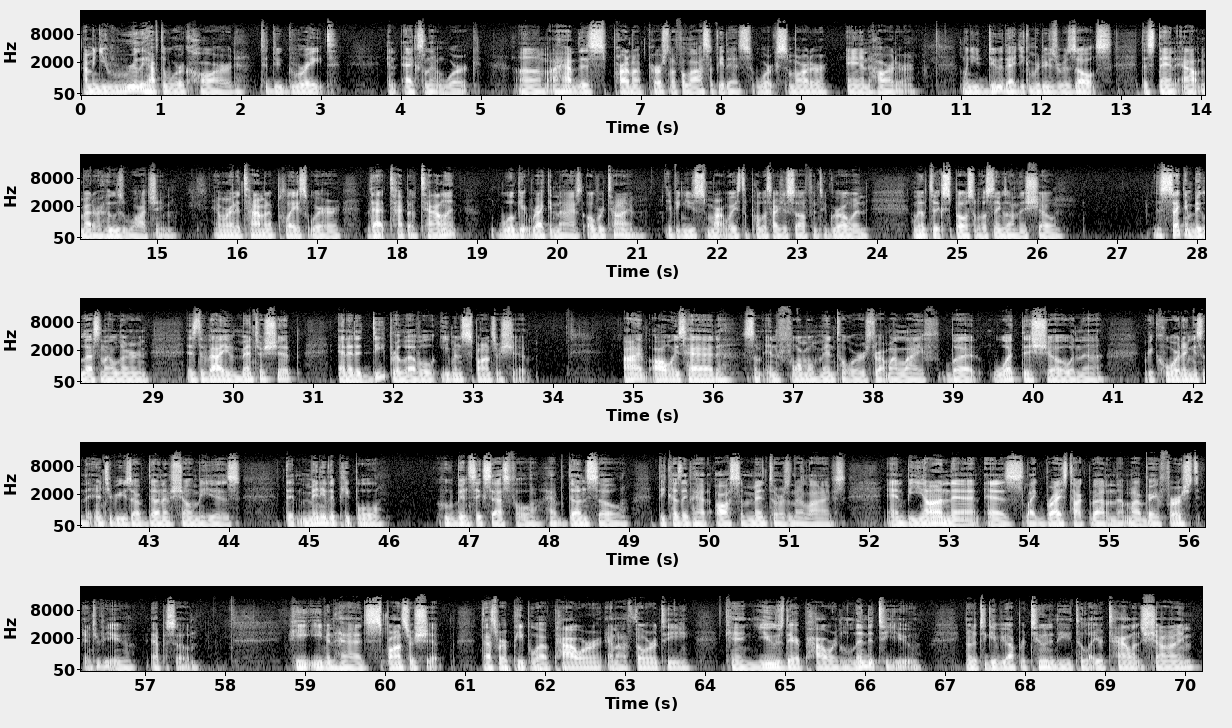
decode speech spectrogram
I mean, you really have to work hard to do great and excellent work. Um, I have this part of my personal philosophy that's work smarter and harder. When you do that, you can produce results that stand out no matter who's watching. And we're in a time and a place where that type of talent will get recognized over time if you can use smart ways to publicize yourself and to grow. And we hope to expose some of those things on this show. The second big lesson I learned is the value of mentorship and at a deeper level, even sponsorship. I've always had some informal mentors throughout my life, but what this show and the recordings and the interviews I've done have shown me is that many of the people who've been successful have done so because they've had awesome mentors in their lives. And beyond that, as like Bryce talked about in my very first interview episode, he even had sponsorship. That's where people have power and authority can use their power and lend it to you in order to give you opportunity to let your talent shine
